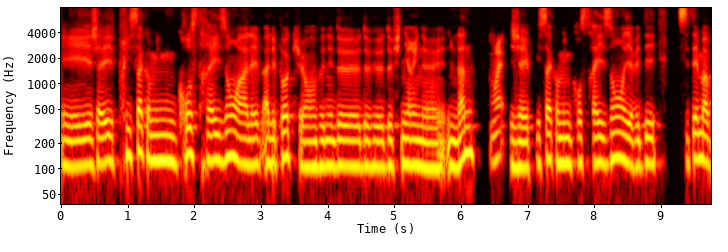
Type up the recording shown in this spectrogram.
Et j'avais pris ça comme une grosse trahison à l'é- à l'époque. On venait de, de, de finir une, une LAN. Ouais. J'avais pris ça comme une grosse trahison. Il y avait des, c'était ma,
